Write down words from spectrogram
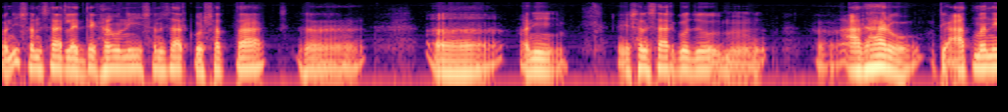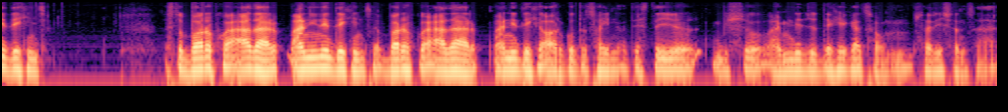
पनि संसारलाई देखाउने संसारको सत्ता अनि संसारको जो आधार हो त्यो आत्मा नै देखिन्छ। जस्तो बरफको आधार पानी नै देखिन्छ। बरफको आधार पानीदेखि अर्को त छैन। त्यस्तै यो विश्व हामीले जो देखेका छौँ शरीर संसार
